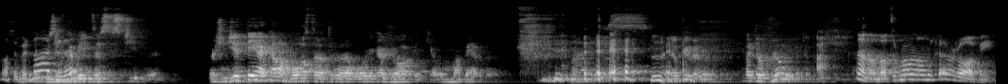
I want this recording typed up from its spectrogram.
Nossa, é verdade, você fica né? meio desassistido, né? Hoje em dia tem aquela bosta da Turma da Mônica Jovem, que é uma merda. Mas... Vai ter o filme, né? Vai ter o filme? Não, não, na turma não era jovem.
